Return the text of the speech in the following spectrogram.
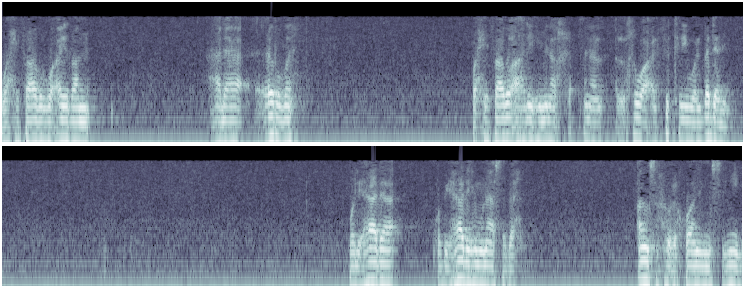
وحفاظه أيضا على عرضه وحفاظ أهله من من الخواء الفكري والبدني. ولهذا وبهذه المناسبة أنصح إخواني المسلمين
